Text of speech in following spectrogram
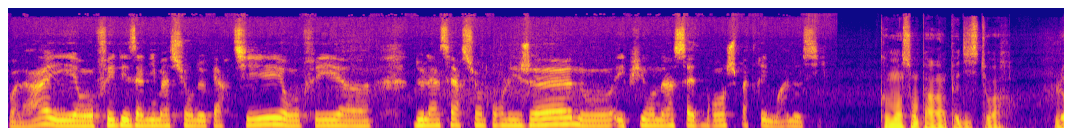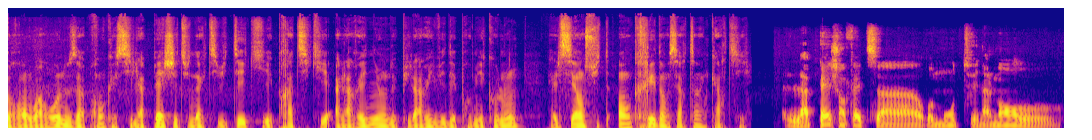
Voilà, et on fait des animations de quartier, on fait euh, de l'insertion pour les jeunes, et puis on a cette branche patrimoine aussi. Commençons par un peu d'histoire. Laurent Waro nous apprend que si la pêche est une activité qui est pratiquée à La Réunion depuis l'arrivée des premiers colons, elle s'est ensuite ancrée dans certains quartiers. La pêche, en fait, ça remonte finalement au,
